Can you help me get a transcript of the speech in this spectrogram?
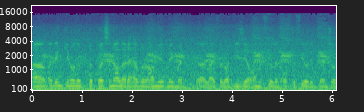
Uh, I think you know the, the personnel that I have around me has made my uh, life a lot easier on the field and off the field in terms of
